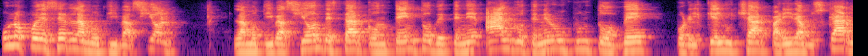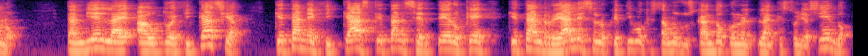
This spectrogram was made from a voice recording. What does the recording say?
Uno puede ser la motivación, la motivación de estar contento, de tener algo, tener un punto B por el que luchar para ir a buscarlo. También la autoeficacia, qué tan eficaz, qué tan certero, qué, qué tan real es el objetivo que estamos buscando con el plan que estoy haciendo.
